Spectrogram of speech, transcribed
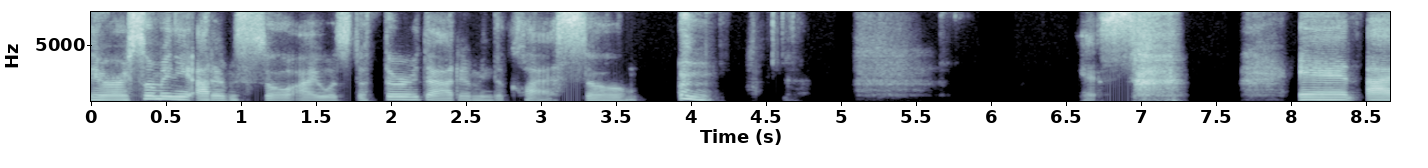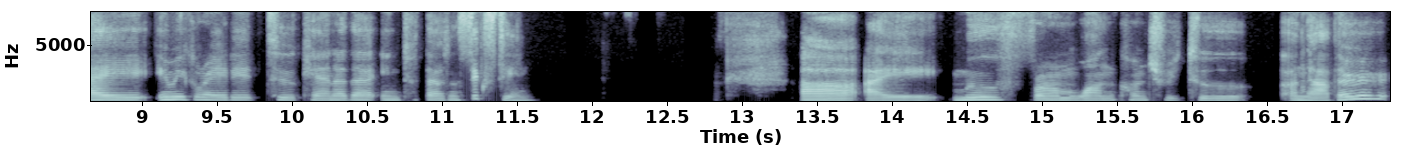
there are so many Ahreums, so I was the third Ahreum in the class. So yes. and I immigrated to Canada in 2016 uh, I moved from one country to another,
